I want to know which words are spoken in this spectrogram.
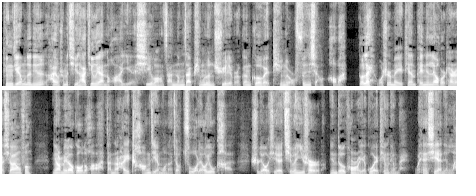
听节目的您还有什么其他经验的话，也希望咱能在评论区里边跟各位听友分享，好吧？得嘞，我是每天陪您聊会儿天的肖阳峰。您要是没聊够的话啊，咱那还一长节目呢，叫左聊右侃，是聊一些奇闻异事的。您得空也过去听听呗。我先谢谢您了，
